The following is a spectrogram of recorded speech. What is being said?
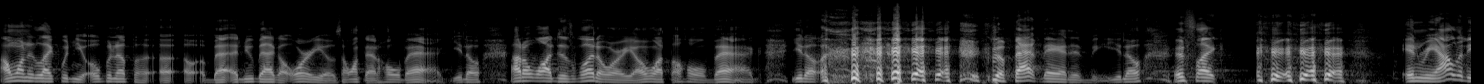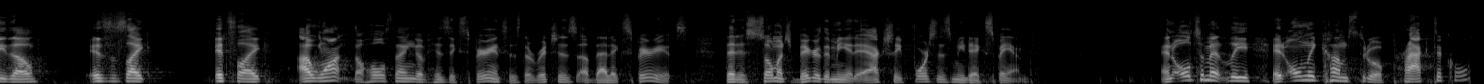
I want it like when you open up a a, a, ba- a, new bag of Oreos. I want that whole bag. You know, I don't want just one Oreo. I want the whole bag. You know, the fat man in me. You know, it's like in reality though, it's just like it's like I want the whole thing of his experiences, the riches of that experience that is so much bigger than me. It actually forces me to expand. And ultimately, it only comes through a practical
